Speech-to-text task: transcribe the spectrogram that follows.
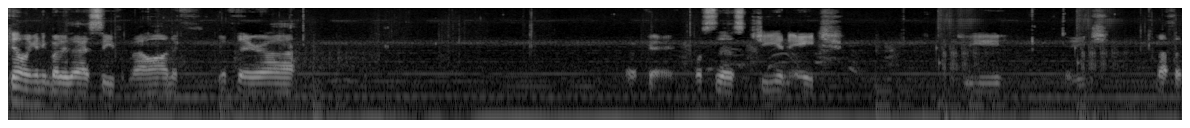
Killing anybody that I see from now on if if they're uh Okay. What's this? G and H. G H. Nothing.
